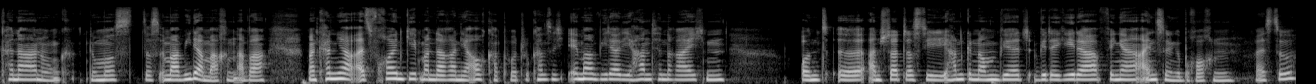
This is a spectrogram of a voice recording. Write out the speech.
keine Ahnung, du musst das immer wieder machen. Aber man kann ja, als Freund geht man daran ja auch kaputt. Du kannst nicht immer wieder die Hand hinreichen und äh, anstatt dass die Hand genommen wird, wird ja jeder Finger einzeln gebrochen. Weißt du?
